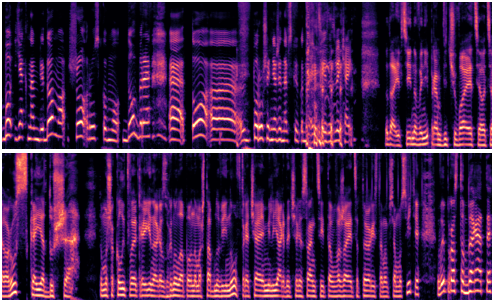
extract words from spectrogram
бо як нам відомо, що рускому добре, е, то е, порушення Женевської конвенції зазвичай. Ну да, і в цій новині прям відчувається оця русская душа. Тому що коли твоя країна розгорнула повномасштабну війну, втрачає мільярди через санкції та вважається терористами в всьому світі, ви просто берете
